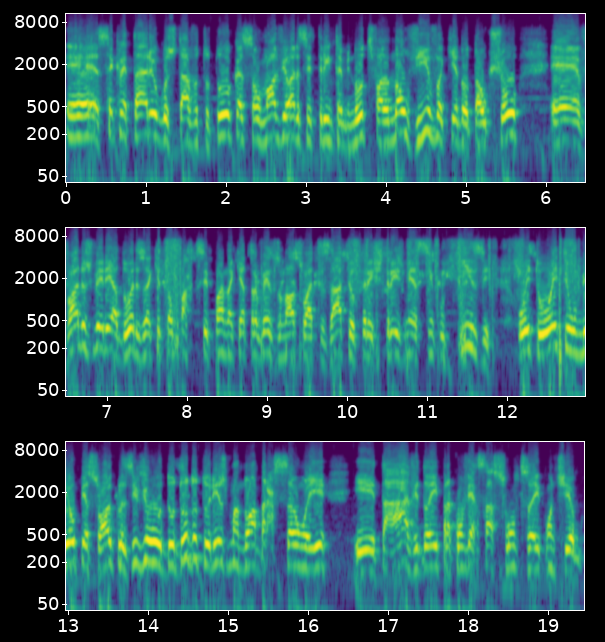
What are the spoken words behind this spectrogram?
É, secretário Gustavo Tutuca, são 9 horas e 30 minutos, falando ao vivo aqui no Talk Show. É, vários vereadores aqui estão participando aqui através do nosso WhatsApp, o 33651588, e o meu pessoal, inclusive o Dudu do Turismo mandou um abração aí e tá ávido aí para conversar assuntos aí contigo.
